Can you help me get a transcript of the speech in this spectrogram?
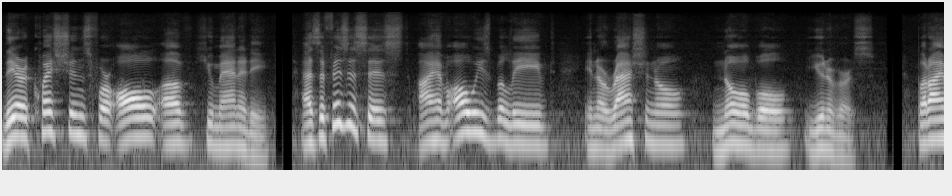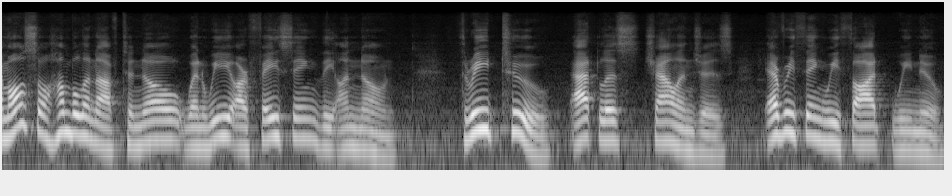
They are questions for all of humanity. As a physicist, I have always believed in a rational, knowable universe. But I am also humble enough to know when we are facing the unknown. 3 2 Atlas challenges everything we thought we knew.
